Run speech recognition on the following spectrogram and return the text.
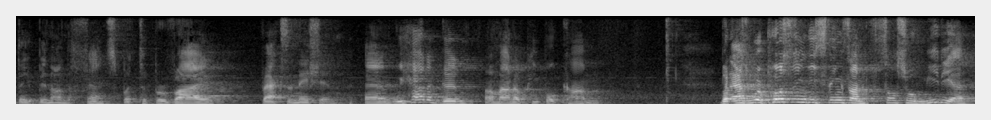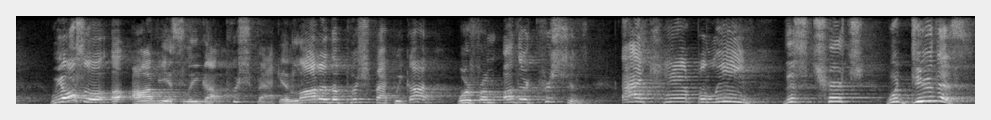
they've been on the fence, but to provide vaccination. And we had a good amount of people come. But as we're posting these things on social media, we also uh, obviously got pushback. And a lot of the pushback we got were from other Christians. I can't believe this church would do this,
